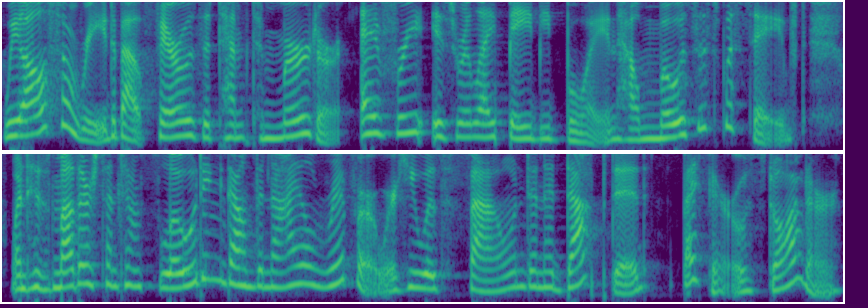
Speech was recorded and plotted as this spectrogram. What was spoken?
We also read about Pharaoh's attempt to murder every Israelite baby boy and how Moses was saved when his mother sent him floating down the Nile River, where he was found and adopted by Pharaoh's daughter.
